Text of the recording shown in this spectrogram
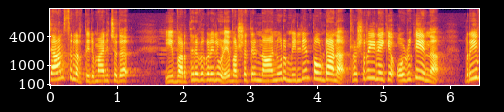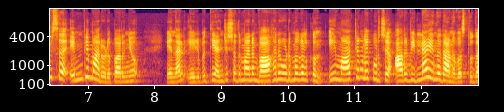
ചാൻസലർ തീരുമാനിച്ചത്. ഈ വർധനവുകളിലൂടെ വർഷത്തിൽ നാനൂറ് മില്യൺ പൗണ്ടാണ് ട്രഷറിയിലേക്ക് ഒഴുകയെന്ന് റീവ്സ് എം പിമാരോട് പറഞ്ഞു. എന്നാൽ എഴുപത്തിയഞ്ച് ശതമാനം വാഹന ഉടമകൾക്കും ഈ മാറ്റങ്ങളെക്കുറിച്ച് അറിവില്ല എന്നതാണ് വസ്തുത.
